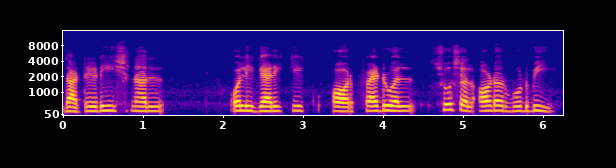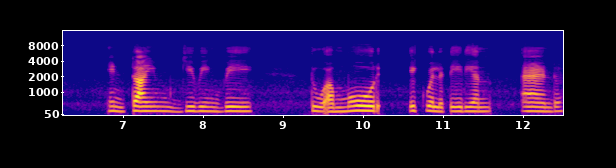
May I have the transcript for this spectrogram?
The traditional oligarchic or federal social order would be in time giving way to a more equalitarian and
